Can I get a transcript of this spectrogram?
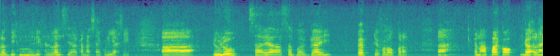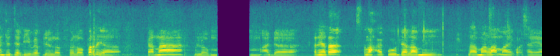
lebih memilih freelance ya karena saya kuliah sih. Ah, dulu saya sebagai web developer. Nah, kenapa kok nggak lanjut jadi web developer ya? Karena belum ada. Ternyata setelah aku dalami lama-lama ya kok saya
